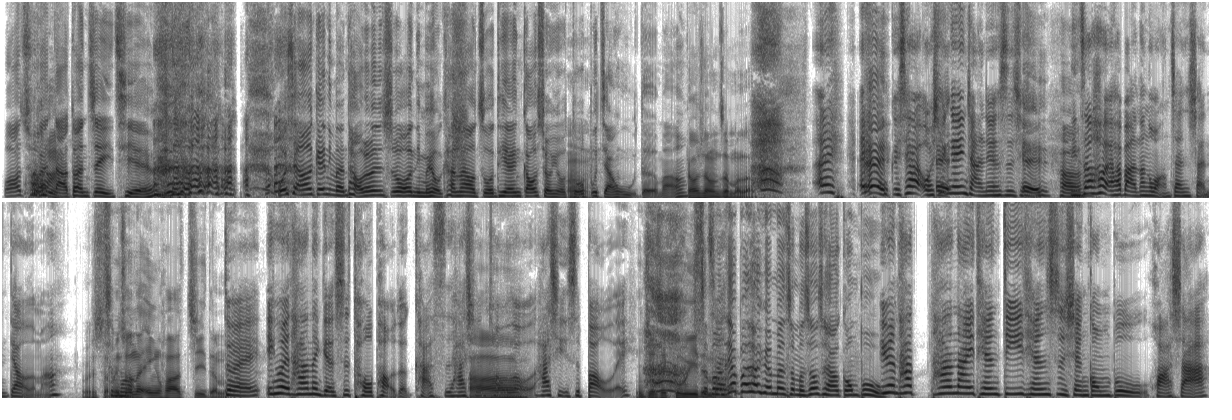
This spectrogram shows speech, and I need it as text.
我要出来打断这一切，我想要跟你们讨论说，你们有看到昨天高雄有多不讲武德吗？嗯、高雄怎么了？哎哎、欸欸，等一下，我先跟你讲一件事情，欸欸、你知道后来他把那个网站删掉了吗？为什么？你说那樱花季的吗？对，因为他那个是偷跑的卡斯，他先透露了，啊、他其实是暴雷。你觉得是故意的吗？什么？要不然他原本什么时候才要公布？因为他他那一天第一天是先公布华沙。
